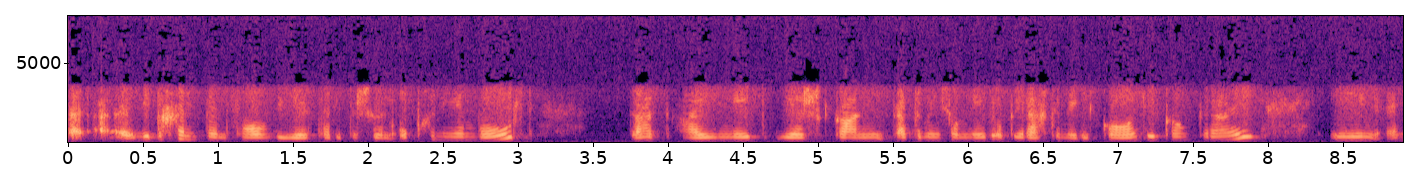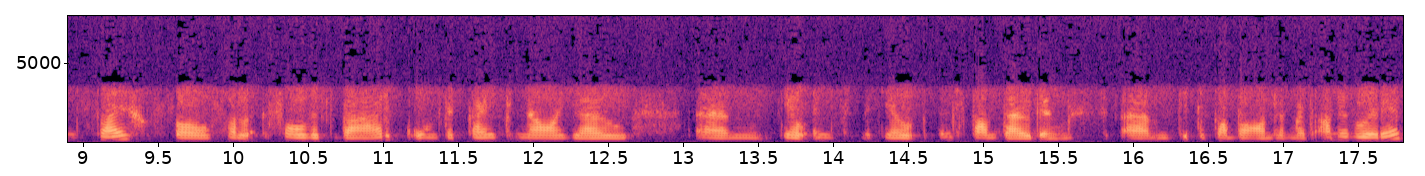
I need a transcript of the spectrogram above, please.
uh, die beginpunt sal wees dat die persoon opgeneem word dat hy net eers kan dat mens hom net op die regte medikasie kan kry en in sy geval sal sal dit werk om te kyk na jou ehm um, jou in, met jou instandhoudings ehm um, tipe van behandeling. Met ander woorde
